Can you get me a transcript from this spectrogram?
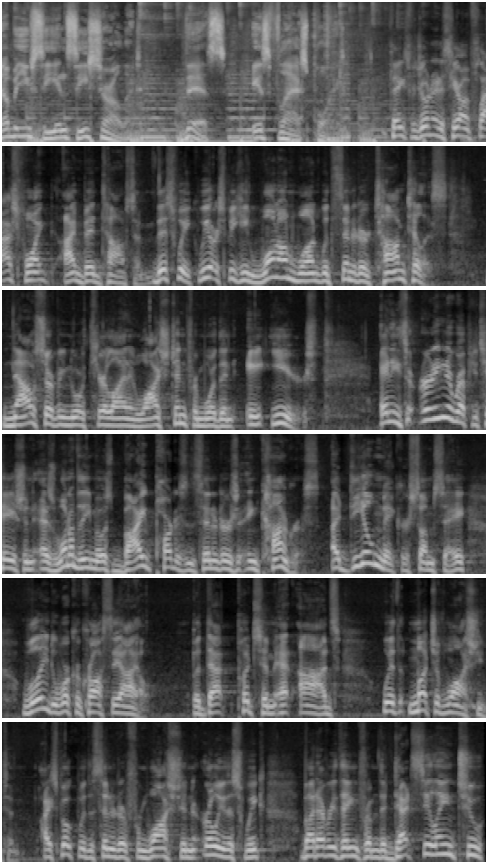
WCNC Charlotte, this is Flashpoint. Thanks for joining us here on Flashpoint. I'm Ben Thompson. This week, we are speaking one on one with Senator Thom Tillis, now serving North Carolina and Washington for more than eight years. And he's earning a reputation as one of the most bipartisan senators in Congress, a deal maker, some say, willing to work across the aisle. But that puts him at odds with much of Washington. I spoke with the senator from Washington earlier this week about everything from the debt ceiling to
